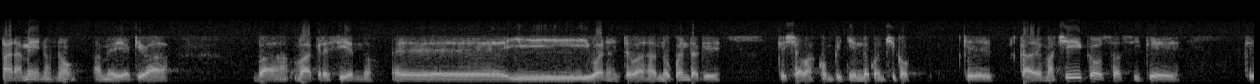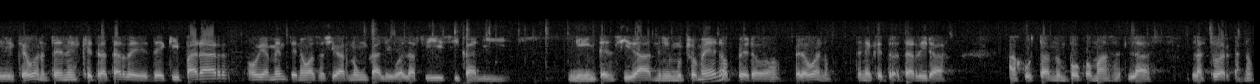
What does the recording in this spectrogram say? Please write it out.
para menos, ¿no? A medida que va va, va creciendo. Eh, y, y bueno, te vas dando cuenta que, que ya vas compitiendo con chicos que cada vez más chicos, así que, que, que bueno, tenés que tratar de, de equiparar. Obviamente no vas a llegar nunca a la igualdad física, ni, ni intensidad, ni mucho menos, pero, pero bueno, tenés que tratar de ir a- ajustando un poco más las, las tuercas, ¿no?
